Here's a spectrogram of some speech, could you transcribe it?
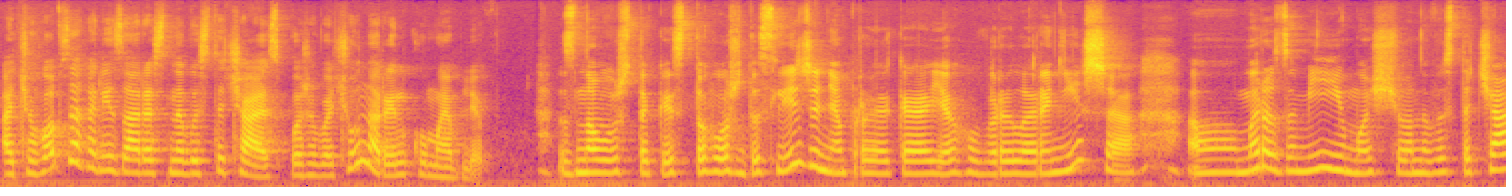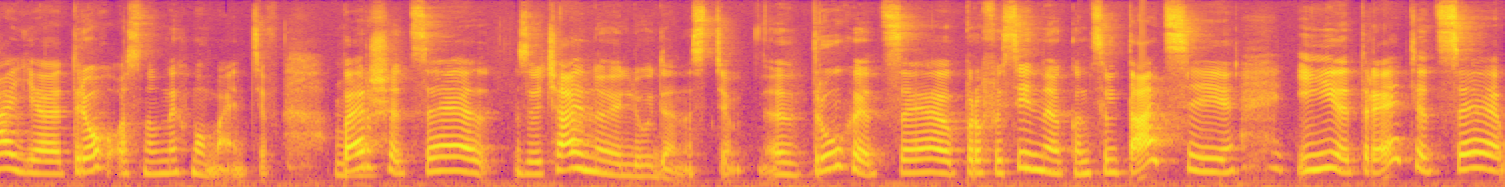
А чого взагалі зараз не вистачає споживачу на ринку меблів? Знову ж таки, з того ж дослідження, про яке я говорила раніше, е, ми розуміємо, що не вистачає трьох основних моментів. Перше це звичайної людяності, Е, друге це професійної консультації, і третє це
